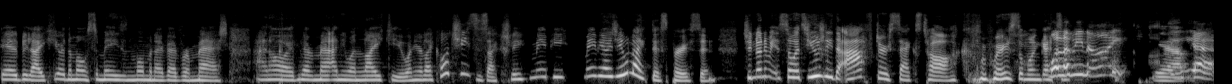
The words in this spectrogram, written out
they'll be like, "You're the most amazing woman I've ever met," and oh, I've never met anyone like you. And you're like, "Oh, Jesus, actually, maybe, maybe I do like this person." Do you know what I mean? So it's usually the after sex talk where someone gets. well i mean i Yeah. yeah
